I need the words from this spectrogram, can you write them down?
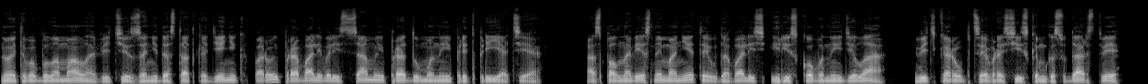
но этого было мало, ведь из-за недостатка денег порой проваливались самые продуманные предприятия. А с полновесной монетой удавались и рискованные дела, ведь коррупция в российском государстве,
